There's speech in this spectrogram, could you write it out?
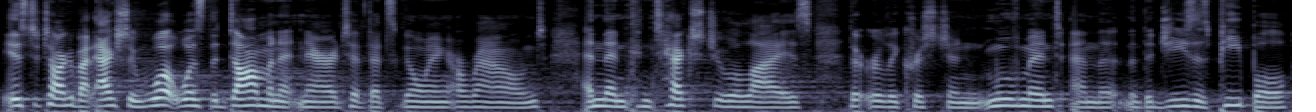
is to talk about actually what was the dominant narrative that's going around and then contextualize the early Christian movement and the, the Jesus people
